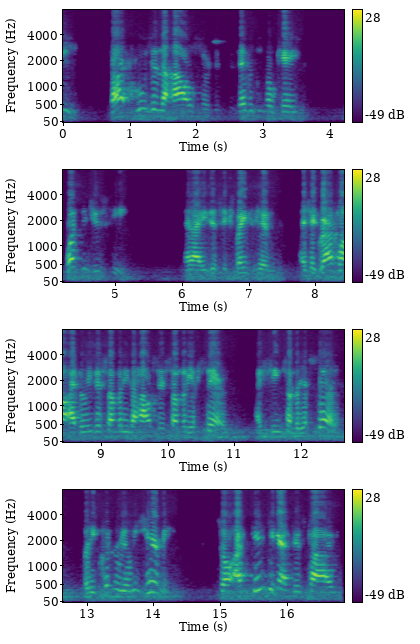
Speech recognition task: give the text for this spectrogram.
see? Not who's in the house or is, is everything okay? What did you see?" And I just explained to him. I said, "Grandpa, I believe there's somebody in the house. There's somebody upstairs. I seen somebody upstairs, but he couldn't really hear me." So I'm thinking at this time,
